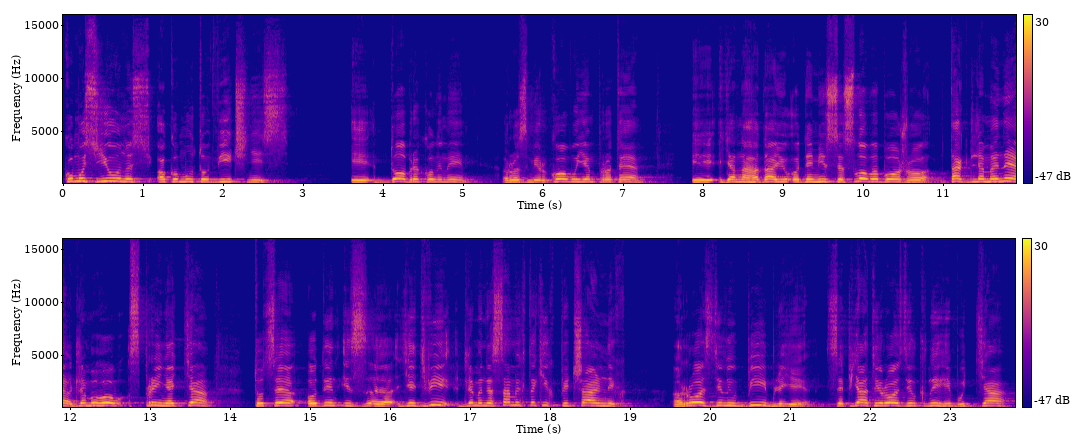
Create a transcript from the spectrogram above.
комусь юність, а кому-то вічність. І добре, коли ми розмірковуємо про те. І я нагадаю одне місце Слова Божого, так для мене, для мого сприйняття, то це один із е, є дві для мене самих таких печальних розділів Біблії. Це п'ятий розділ книги буття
